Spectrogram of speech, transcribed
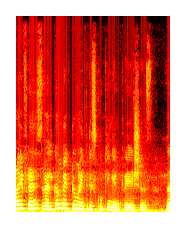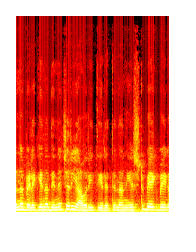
Hi friends welcome back to Maithri's cooking and creations ನನ್ನ ಬೆಳಗ್ಗಿನ ದಿನಚರಿ ಯಾವ ರೀತಿ ಇರುತ್ತೆ? ನಾನು ಎಷ್ಟು ಬೇಗ ಬೇಗ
